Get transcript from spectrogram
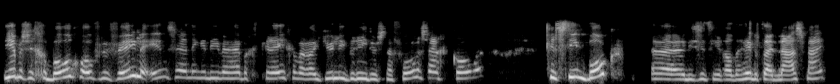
Die hebben zich gebogen over de vele inzendingen die we hebben gekregen, waaruit jullie drie dus naar voren zijn gekomen. Christine Bok, uh, die zit hier al de hele tijd naast mij,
